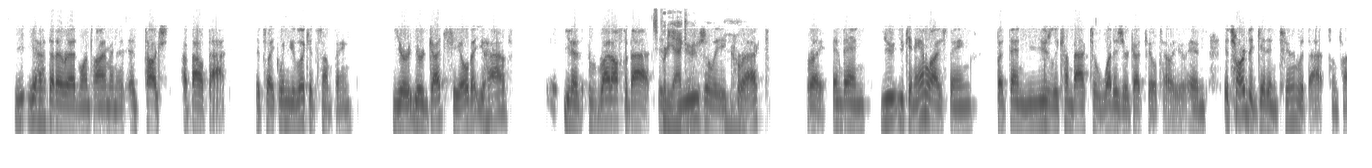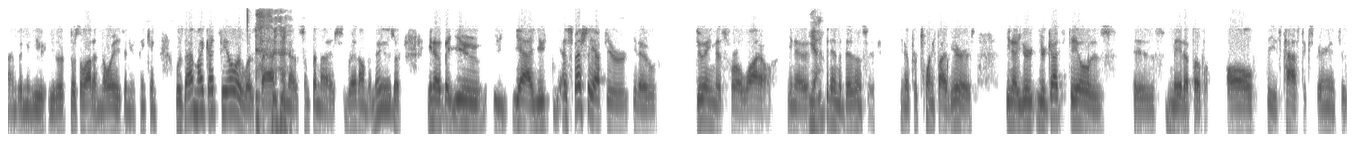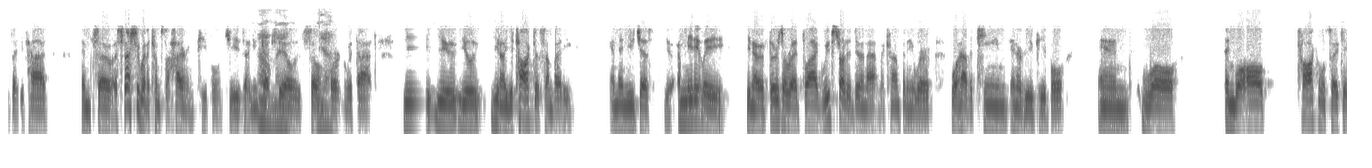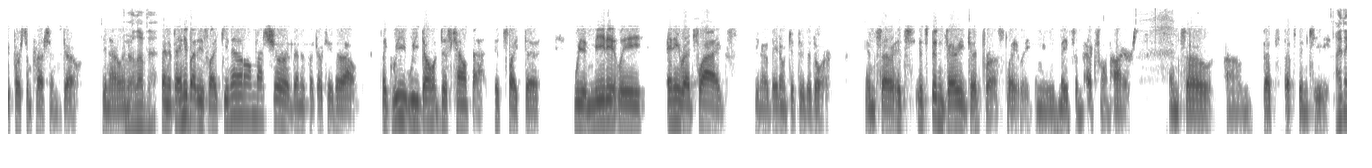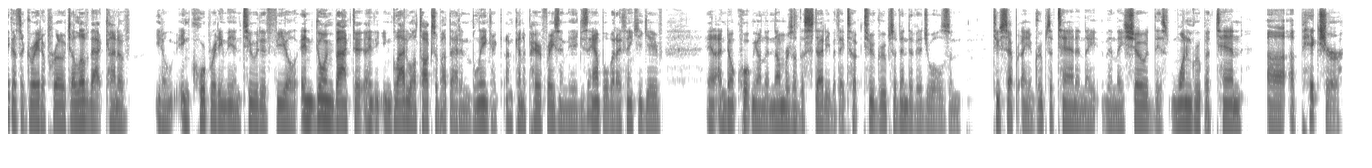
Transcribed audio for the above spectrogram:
yeah, that I read one time and it, it talks about that. It's like when you look at something, your your gut feel that you have, you know, right off the bat, it's pretty accurate. Usually mm-hmm. correct, right? And then you you can analyze things, but then you usually come back to what does your gut feel tell you, and it's hard to get in tune with that sometimes. I mean, you, you there's a lot of noise, and you're thinking, was that my gut feel, or was that you know something that I read on the news, or you know? But you, yeah, you especially after you know doing this for a while you know, yeah. you've been in the business, you know, for 25 years, you know, your your gut feel is is made up of all these past experiences that you've had. And so, especially when it comes to hiring people, geez, I mean, oh, gut man. feel is so yeah. important with that. You, you, you, you know, you talk to somebody and then you just you immediately, you know, if there's a red flag, we've started doing that in the company where we'll have a team interview people and we'll and we'll all talk and we'll say, okay, first impressions go, you know, and oh, I love that. And if anybody's like, you know, I'm not sure, then it's like, okay, they're out. Like we, we don't discount that. It's like the, we immediately, any red flags, you know, they don't get through the door. And so it's, it's been very good for us lately. I mean, we've made some excellent hires. And so um, that's, that's been key. I think that's a great approach. I love that kind of, you know, incorporating the intuitive feel and going back to, I think in Gladwell talks about that in Blink. I, am kind of paraphrasing the example, but I think he gave, and, and don't quote me on the numbers of the study, but they took two groups of individuals and two separate you know, groups of 10 and they, then they showed this one group of 10, uh, a picture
